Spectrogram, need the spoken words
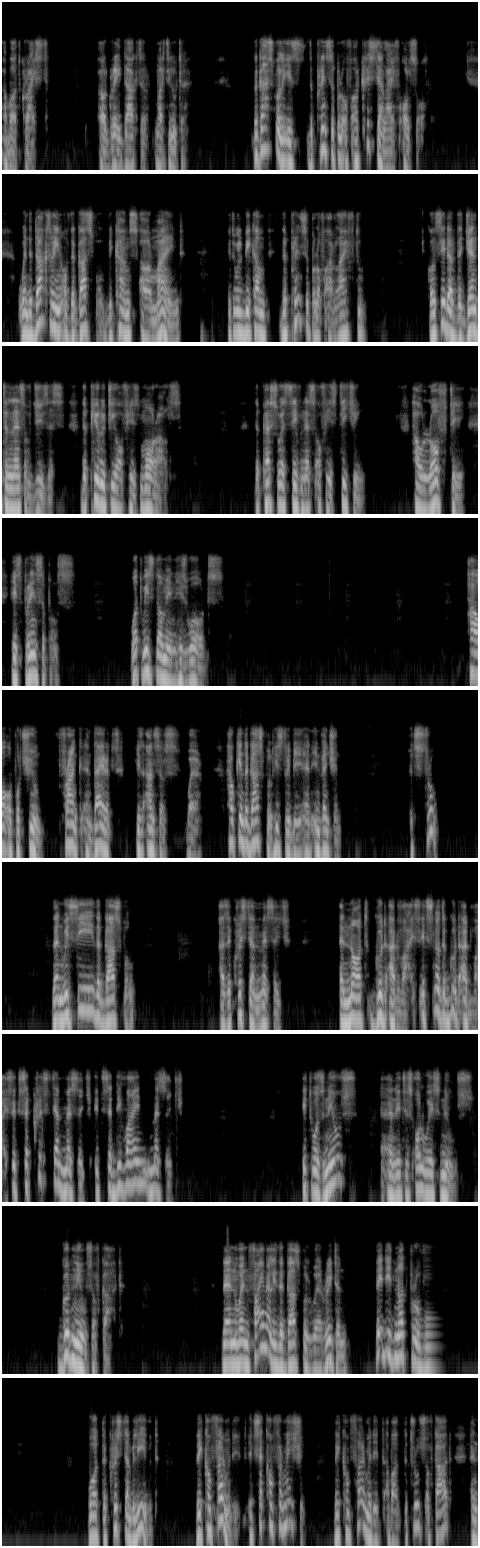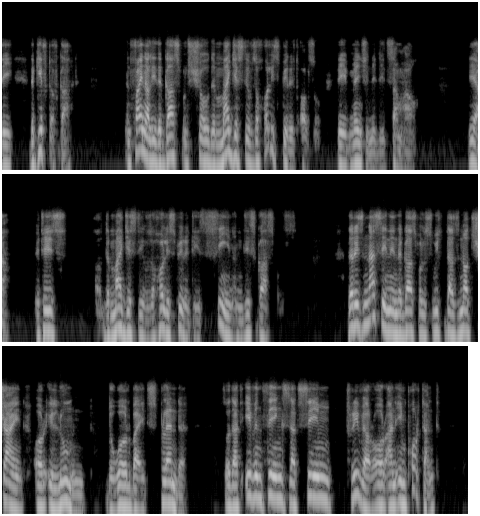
about Christ, our great doctor, Martin Luther. The gospel is the principle of our Christian life also. When the doctrine of the gospel becomes our mind, it will become the principle of our life too. Consider the gentleness of Jesus, the purity of his morals, the persuasiveness of his teaching, how lofty his principles, what wisdom in his words, how opportune, frank, and direct his answers were. How can the gospel history be an invention? It's true. Then we see the gospel as a Christian message and not good advice. It's not a good advice. It's a Christian message. It's a divine message. It was news and it is always news. Good news of God. Then when finally the gospel were written, they did not prove what the Christian believed. They confirmed it. It's a confirmation they confirmed it about the truth of God and the, the gift of God. And finally, the gospel show the majesty of the Holy Spirit also they mentioned it somehow. Yeah, it is the majesty of the Holy Spirit is seen in these Gospels. There is nothing in the Gospels which does not shine or illumine the world by its splendor, so that even things that seem trivial or unimportant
